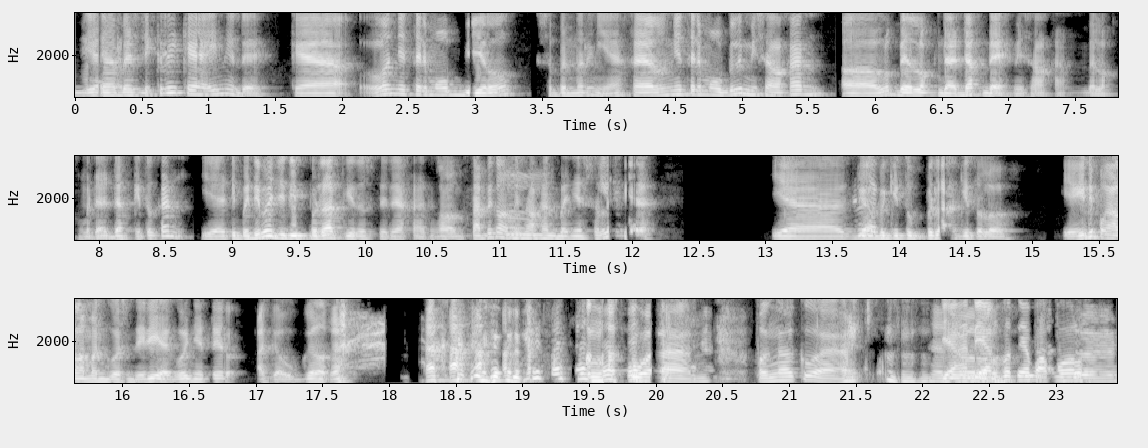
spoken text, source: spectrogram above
ya basically kayak ini deh. Kayak lo nyetir mobil sebenarnya, kayak lo nyetir mobil misalkan eh, lo belok mendadak deh misalkan, belok mendadak itu kan ya tiba-tiba jadi berat gitu setirnya kan. Kalau tapi kalau misalkan Hmm. banyak selip ya ya gak begitu berat gitu loh. Ya ini pengalaman gue sendiri ya, gue nyetir agak ugal kan. pengakuan, pengakuan. Jangan diangkut ya Pak Pol. Aduh.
